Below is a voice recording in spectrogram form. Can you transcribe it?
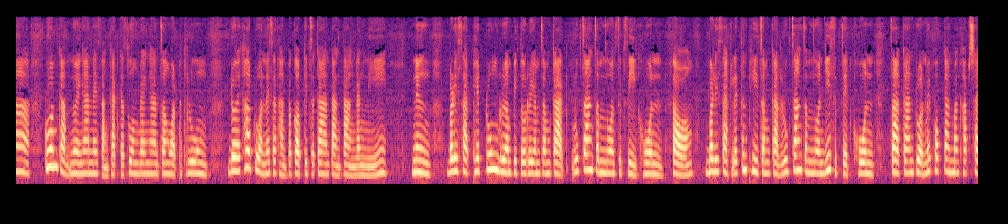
2565 ร่วมกับหน่วยงานในสังกัดกระทรวงแรงงานจังหวัดพัทลุง โดยเข้าตรวจในสถานประกอบกิจการต่างๆ ดังนี้ 1. บริษัทเพชรรุ่งเรืองปิโตรเลียมจำกัด ลูกจ้างจำนวน 14 คน 2. บริษัทเลตเทนพีจำกัดลูกจ้างจำนวน 27 คน จากการตรวจไม่พบการบังคับใช้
